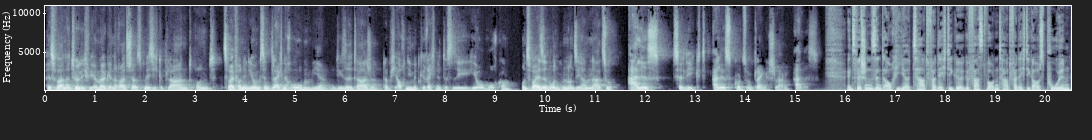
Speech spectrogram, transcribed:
Es war natürlich wie immer generalstabsmäßig geplant und zwei von den Jungs sind gleich nach oben hier in diese Etage. Da habe ich auch nie mit gerechnet, dass sie hier oben hochkommen. Und zwei sind unten und sie haben nahezu alles zerlegt. Alles kurz und klein geschlagen. Alles. Inzwischen sind auch hier Tatverdächtige gefasst worden, Tatverdächtige aus Polen,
